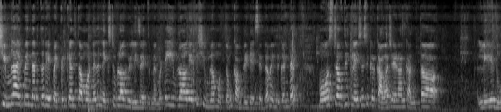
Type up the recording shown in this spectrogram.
షిమ్లా అయిపోయిన తర్వాత రేపు ఎక్కడికి వెళ్తాము అన్నది నెక్స్ట్ బ్లాగ్ రిలీజ్ అవుతుంది అనమాట ఈ బ్లాగ్ అయితే షిమ్లా మొత్తం కంప్లీట్ చేసేద్దాం. ఎందుకంటే మోస్ట్ ఆఫ్ ది ప్లేసెస్ ఇక్కడ కవర్ చేయడానికి అంత లేదు.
